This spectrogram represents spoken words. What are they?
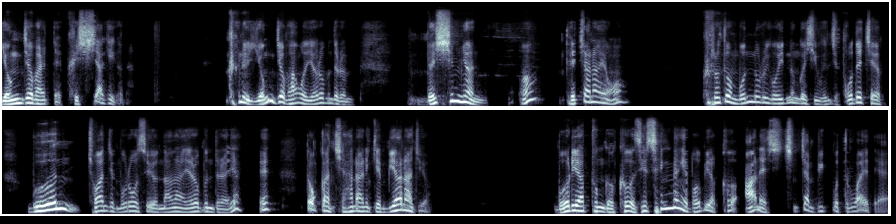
영접할 때 그 시작이거든. 그는 영접하고 여러분들은 몇십 년 어? 됐잖아요. 그래도 못 누리고 있는 것이 도대체 뭔 저한테 물어보세요. 나나 여러분들에게 예? 똑같이 하나님께 미안하죠. 머리 아픈 거 그것이 생명의 법이라 그 안에 진짜 믿고 들어와야 돼.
